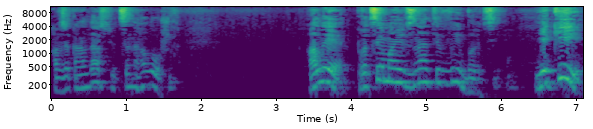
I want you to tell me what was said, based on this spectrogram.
А в законодавстві це наголошено. Але про це мають знати виборці, які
